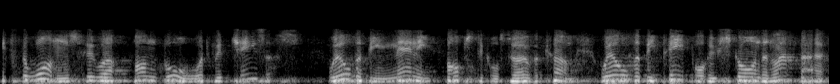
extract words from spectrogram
It's the ones who are on board with Jesus. Will there be many obstacles to overcome? Will there be people who scorned and laughed at her?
